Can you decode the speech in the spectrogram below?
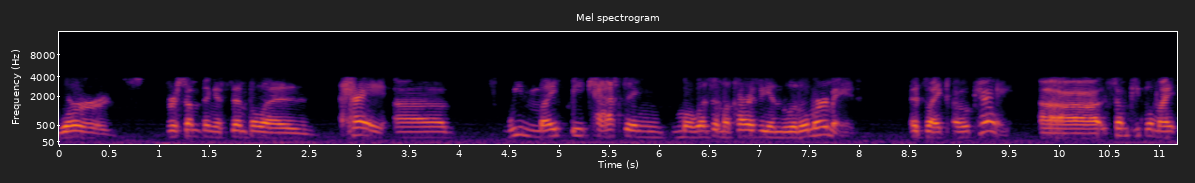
words for something as simple as hey uh we might be casting Melissa McCarthy in The Little Mermaid. It's like, okay. Uh, some people might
